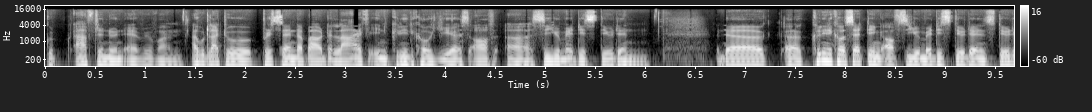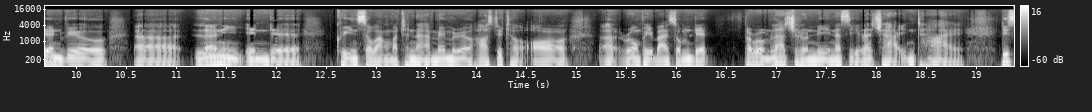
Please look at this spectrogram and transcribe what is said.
good afternoon, everyone. I would like to present about the life in clinical years of uh, CU Med student. The uh, clinical setting of CU Med student, student will uh, learning in the Queen Savang Vadhana Memorial Hospital or uh, โรงพยาบาลสมเด็จ พระบรมราชชนนีนศรีราชา This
